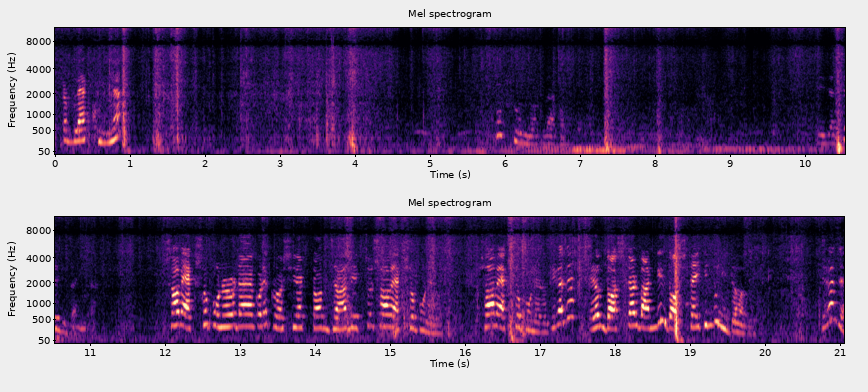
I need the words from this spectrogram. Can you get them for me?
একটা ব্ল্যাক খুলি না খুব সুন্দর দেখো। এই যাচ্ছে ডিজাইনটা। সব একশো পনেরো টাকা করে ক্রোশিয়ার টপ, যা দেখছ সব একশো পনেরো। সব একশো পনেরো, ঠিক আছে? এরকম দশটার বান্ডিল, দশটাই কিন্তু নিতে হবে। ঠিক আছে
